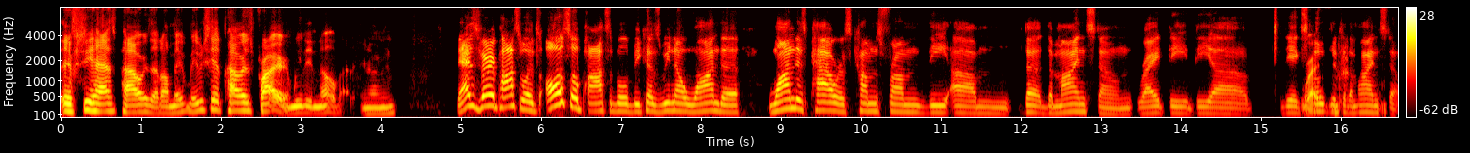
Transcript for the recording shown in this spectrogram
if she has powers at all. Maybe maybe she had powers prior and we didn't know about it. You know what I mean? That's very possible. It's also possible because we know Wanda Wanda's powers comes from the um the the mind stone, right? The the uh the exposure to the mind stone.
